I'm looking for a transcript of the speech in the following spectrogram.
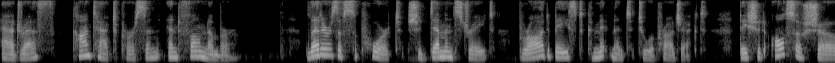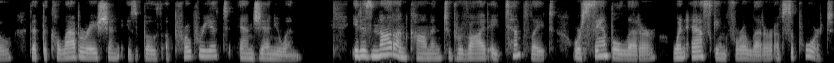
address, contact person, and phone number. Letters of support should demonstrate broad-based commitment to a project. They should also show that the collaboration is both appropriate and genuine. It is not uncommon to provide a template or sample letter when asking for a letter of support.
